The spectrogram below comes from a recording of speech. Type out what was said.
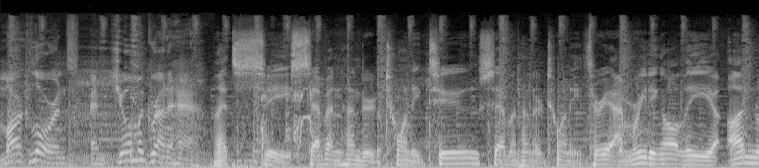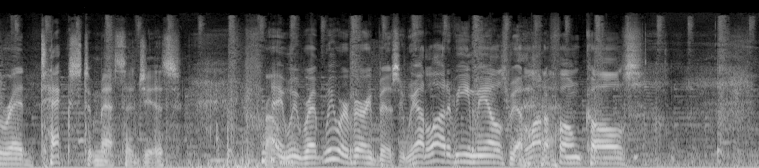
Mark Lawrence and Joe McGranahan. Let's see, 722, 723. I'm reading all the uh, unread text messages. From Hey, we read, we were very busy. We had a lot of emails. We had a lot of phone calls.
